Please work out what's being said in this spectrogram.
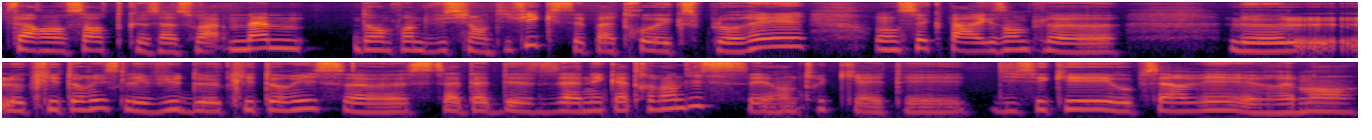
faire en sorte que ça soit même d'un point de vue scientifique, c'est pas trop exploré. On sait que par exemple euh, le, clitoris, les vues de clitoris, euh, ça date des années 90. C'est un truc qui a été disséqué, observé, vraiment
